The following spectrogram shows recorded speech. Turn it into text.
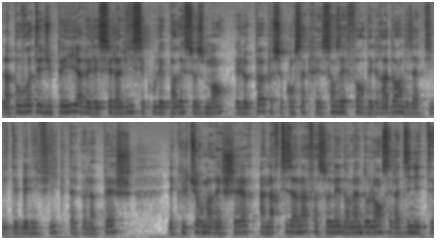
la pauvreté du pays avait laissé la vie s'écouler paresseusement et le peuple se consacrait sans effort dégradant à des activités bénéfiques telles que la pêche, les cultures maraîchères, un artisanat façonné dans l'indolence et la dignité.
